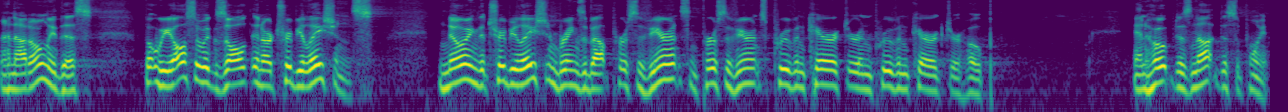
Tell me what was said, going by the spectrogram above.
And not only this, but we also exult in our tribulations knowing that tribulation brings about perseverance, and perseverance, proven character, and proven character, hope. And hope does not disappoint,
